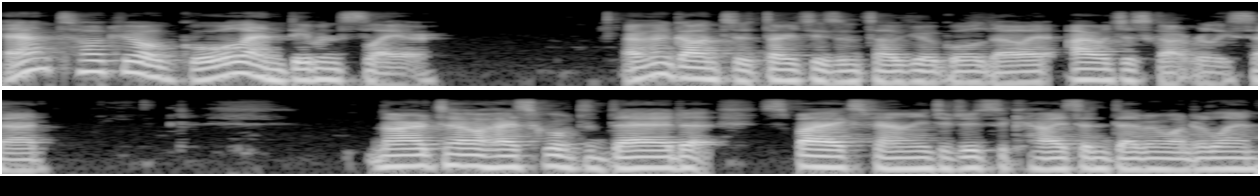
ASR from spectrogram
And Tokyo Ghoul and Demon Slayer. I haven't gotten to third season Tokyo Ghoul though. I, I just got really sad. Naruto, High School of the Dead, Spy X Family, Jujutsu Kaisen, Deadman Wonderland.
